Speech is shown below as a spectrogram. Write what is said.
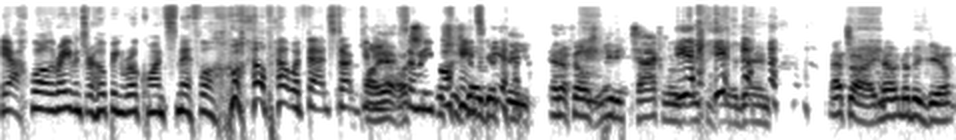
Yeah, well, the Ravens are hoping Roquan Smith will, will help out with that. Start giving oh, yeah. up so many let's points. Let's just go get yeah. the NFL's leading tackler yeah, yeah. the game. That's all right. No, no big deal.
